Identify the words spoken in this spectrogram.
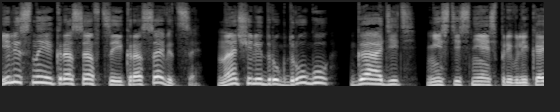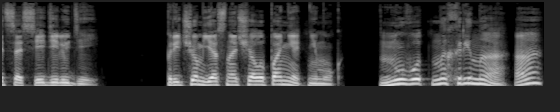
и лесные красавцы и красавицы начали друг другу гадить, не стесняясь привлекать соседей людей. Причем я сначала понять не мог. Ну вот нахрена, а?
